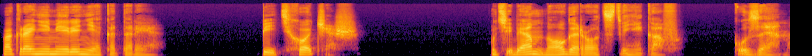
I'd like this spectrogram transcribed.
По крайней мере, некоторые. Пить хочешь?» У тебя много родственников, кузен.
